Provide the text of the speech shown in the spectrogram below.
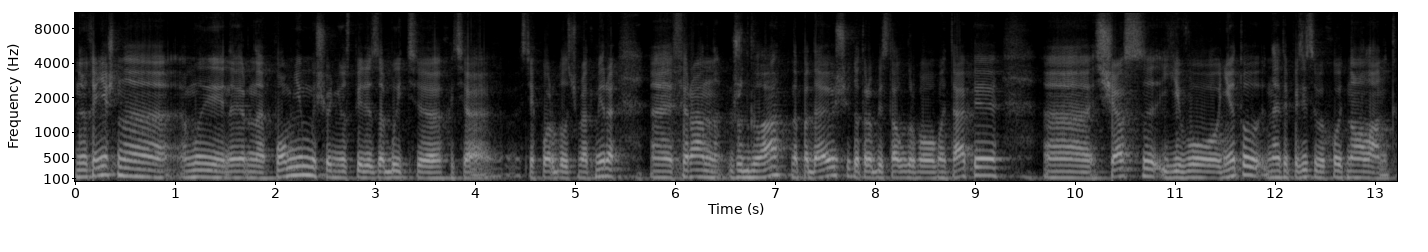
Ну и, конечно, мы, наверное, помним, еще не успели забыть, э, хотя с тех пор был чемпионат мира, э, Ферран Джудгла, нападающий, который блистал в групповом этапе, сейчас его нету, на этой позиции выходит Ноа Ланг.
